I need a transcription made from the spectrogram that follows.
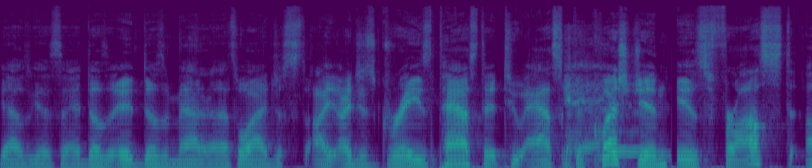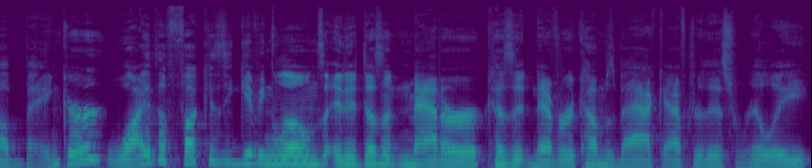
yeah, I was gonna say it doesn't it doesn't matter. That's why I just I, I just grazed past it to ask the question: Is Frost a banker? Why the fuck is he giving loans? And it doesn't matter because it never comes back after this. Really,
